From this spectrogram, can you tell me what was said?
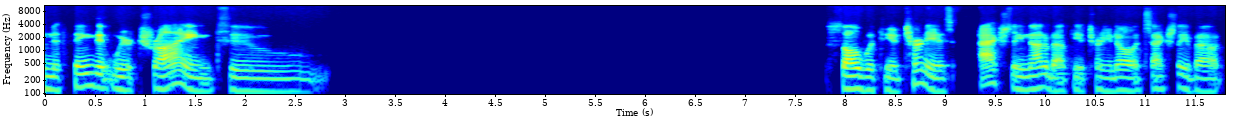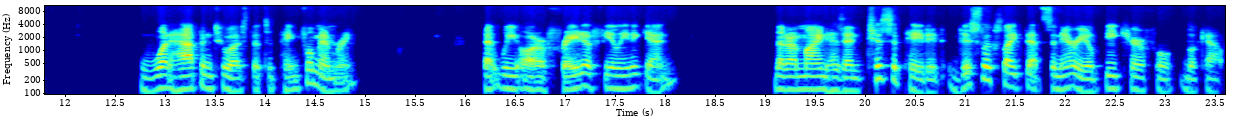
And the thing that we're trying to solve with the attorney is actually not about the attorney at all. It's actually about what happened to us that's a painful memory that we are afraid of feeling again, that our mind has anticipated. This looks like that scenario. Be careful, look out.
